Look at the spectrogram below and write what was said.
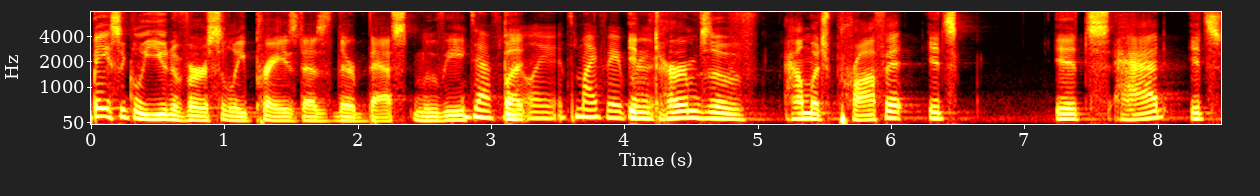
basically universally praised as their best movie, Definitely. it's my favorite. in terms of how much profit it's it's had, it's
